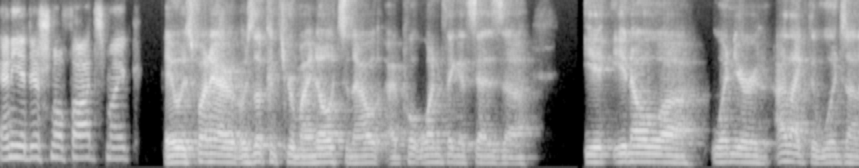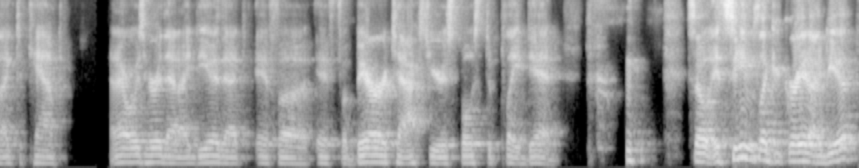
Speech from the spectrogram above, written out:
Any additional thoughts, Mike? it was funny. I was looking through my notes and I, I put one thing that says, uh, you, you know, uh, when you're, I like the woods, I like to camp. And I always heard that idea that if a, if a bear attacks you, you're supposed to play dead. so it seems like a great idea.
